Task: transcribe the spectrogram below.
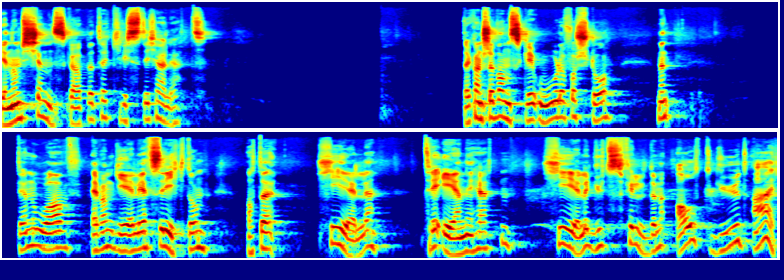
gjennom kjennskapet til Kristi kjærlighet. Det er kanskje vanskelige ord å forstå, men det er noe av evangeliets rikdom at det hele treenigheten, hele Guds fylde med alt Gud er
